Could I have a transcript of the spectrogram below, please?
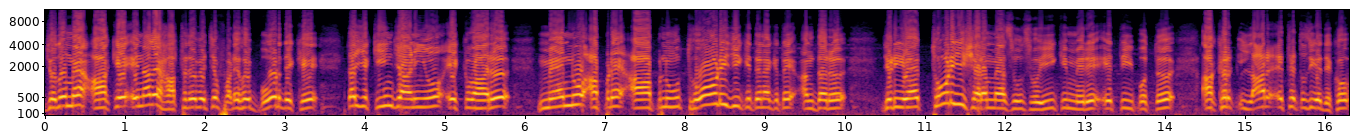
ਜਦੋਂ ਮੈਂ ਆ ਕੇ ਇਹਨਾਂ ਦੇ ਹੱਥ ਦੇ ਵਿੱਚ ਫੜੇ ਹੋਏ ਬੋਰਡ ਦੇਖੇ, ਤਾਂ ਯਕੀਨ ਜਾਣਿਓ, ਇੱਕ ਵਾਰ ਮੈਨੂੰ ਆਪਣੇ ਆਪ ਨੂੰ ਥੋੜੀ ਜੀ ਕਿਤੇ ਨਾ ਕਿਤੇ ਅੰਦਰ ਜਿਹੜੀ ਹੈ ਥੋੜੀ ਜਿਹੀ ਸ਼ਰਮ ਮਹਿਸੂਸ ਹੋਈ ਕਿ ਮੇਰੇ ਇਹ ਧੀ ਪੁੱਤ ਆਖਰ ਲਾਰ ਇੱਥੇ ਤੁਸੀਂ ਇਹ ਦੇਖੋ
